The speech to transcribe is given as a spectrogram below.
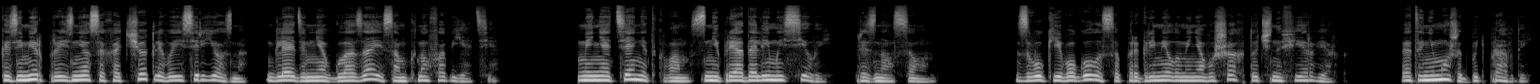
Казимир произнес их отчетливо и серьезно, глядя мне в глаза и сомкнув объятия. «Меня тянет к вам с непреодолимой силой», — признался он. Звук его голоса прогремел у меня в ушах точно фейерверк. Это не может быть правдой.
